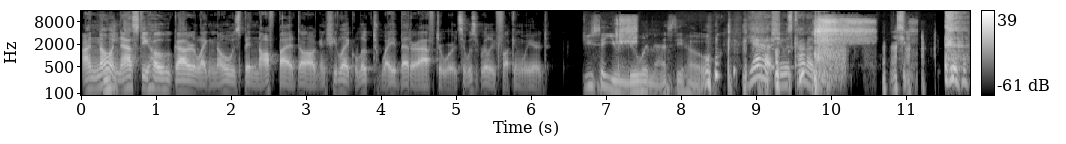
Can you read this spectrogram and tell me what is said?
I know a nasty hoe who got her like nose bitten off by a dog, and she like looked way better afterwards. It was really fucking weird. Did you say you knew a nasty hoe? Yeah, she was kind of.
